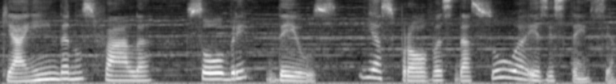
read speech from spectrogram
que ainda nos fala sobre Deus e as provas da sua existência.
